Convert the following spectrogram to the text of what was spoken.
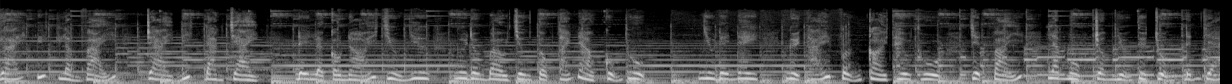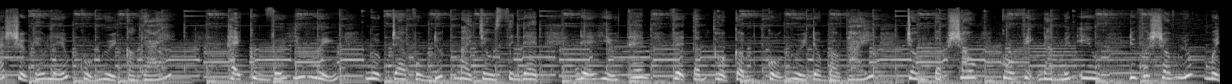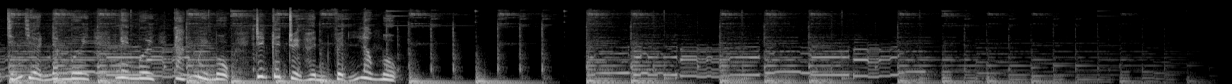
Gái biết làm vải, trai biết đan chài. Đây là câu nói dường như người đồng bào dân tộc Thái nào cũng thuộc. Nhiều đời nay, người Thái vẫn coi theo thùa, dệt vải là một trong những tiêu chuẩn đánh giá sự khéo léo của người con gái. Hãy cùng với Hiếu Nguyễn ngược ra vùng đất Mai Châu xinh đẹp để hiểu thêm về tấm thổ cẩm của người đồng bào Thái trong tập sau của Việt Nam mến yêu được phát sóng lúc 19 giờ 50 ngày 10 tháng 11 trên kênh truyền hình Vĩnh Long 1.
